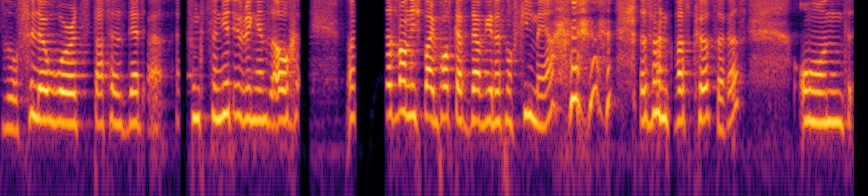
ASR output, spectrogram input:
so Filler Words, Stutters, that äh, funktioniert übrigens auch. Und das war nicht beim Podcast, da wäre das noch viel mehr. das war was Kürzeres. Und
